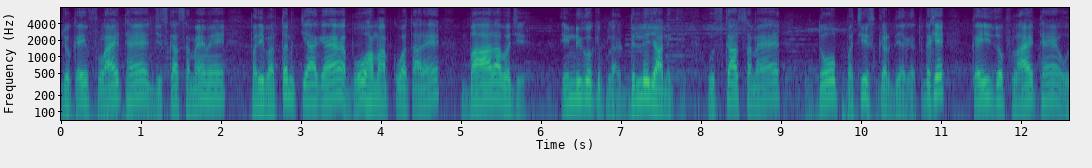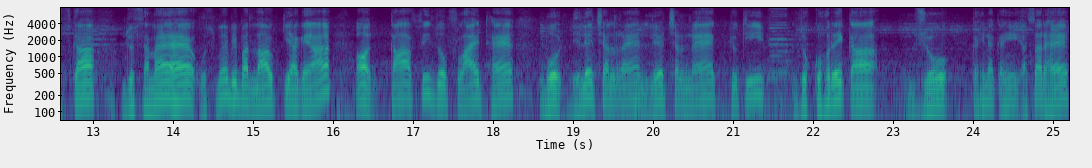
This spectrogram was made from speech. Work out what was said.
जो कई फ़्लाइट हैं जिसका समय में परिवर्तन किया गया है, वो हम आपको बता रहे हैं बारह बजे। इंडिगो की फ़्लाइट, दिल्ली जानी थी, उसका समय दो पच्चीस कर दिया गया। तो देखिए, कई जो फ़्लाइट हैं, उसका जो समय है, उसमें भी बदलाव किया गया और काफ़ी जो फ़्लाइट हैं, वो डिले चल रहे हैं, लेट चल रहे हैं, क्योंकि जो कोहरे का जो कहीं ना कहीं असर है,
